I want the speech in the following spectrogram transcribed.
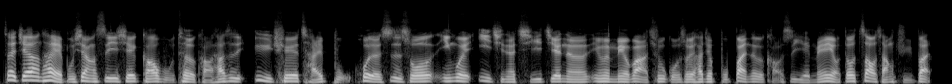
再加上它也不像是一些高补特考，它是遇缺才补，或者是说因为疫情的期间呢，因为没有办法出国，所以他就不办这个考试，也没有，都照常举办。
